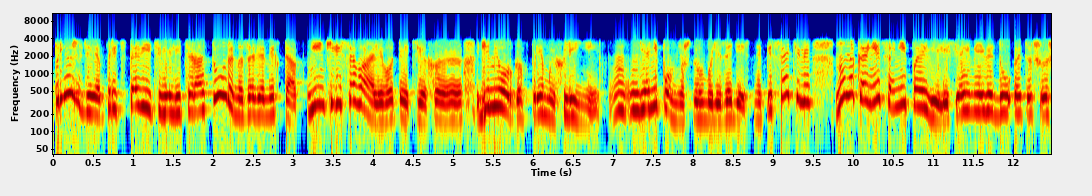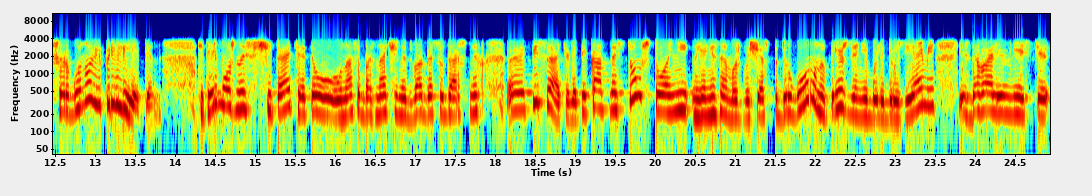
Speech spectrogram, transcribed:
прежде представители литературы, назовем их так, не интересовали вот этих демиургов прямых линий. Я не помню, чтобы были задействованы писатели, но, наконец, они появились появились. Я имею в виду этот Шергунов и Прилепин. Теперь можно считать, это у нас обозначены два государственных э, писателя. Пикантность в том, что они, ну, я не знаю, может быть, сейчас по-другому, но прежде они были друзьями, издавали вместе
